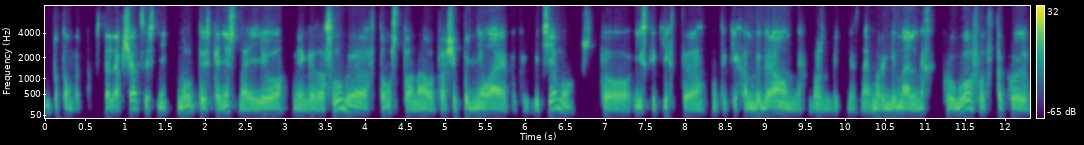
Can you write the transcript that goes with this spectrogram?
ну, потом мы там стали общаться с ней. Ну, то есть, конечно, ее мега заслуга в том, что она вот вообще подняла эту как бы тему, что из каких-то ну, таких андеграундных, может быть, не знаю, маргинальных кругов вот в такой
